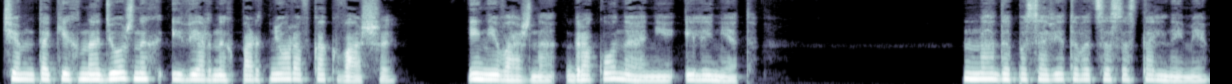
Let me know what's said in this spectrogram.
чем таких надежных и верных партнеров, как ваши. И неважно, драконы они или нет». «Надо посоветоваться с остальными»,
